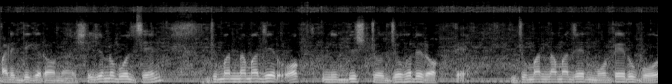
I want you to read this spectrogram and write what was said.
বাড়ির দিকে রওনা হয় সেই জন্য বলছেন, জুমার নামাজের অক নির্দিষ্ট জোহরের রক্তে জুমার নামাজের মোটের উপর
